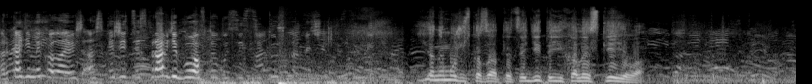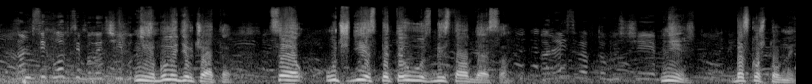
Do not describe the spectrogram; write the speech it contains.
Аркадій Миколаївич, а скажіть, це справді був автобус із тітушками? Чи... Я не можу сказати, це діти їхали з Києва. Там всі хлопці були чи Ні, були дівчата. Це учні з ПТУ з міста Одеса. а рейсовий автобус чи Ні, безкоштовний.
